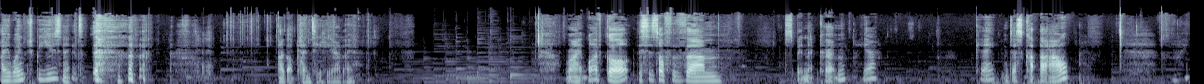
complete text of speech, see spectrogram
I won't be using it. I got plenty here though. Right, what I've got, this is off of um, spin net curtain here. Okay, just cut that out. Right.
